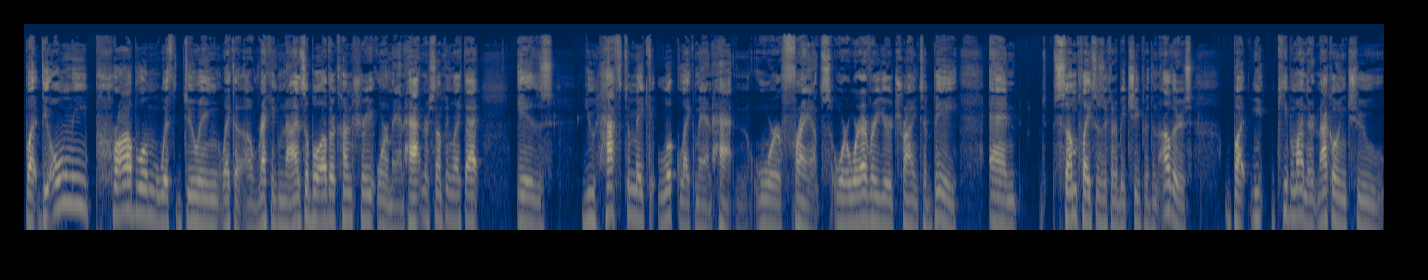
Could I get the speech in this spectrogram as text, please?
but the only problem with doing like a, a recognizable other country or Manhattan or something like that is you have to make it look like Manhattan or France or wherever you're trying to be. And some places are going to be cheaper than others, but you, keep in mind they're not going to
